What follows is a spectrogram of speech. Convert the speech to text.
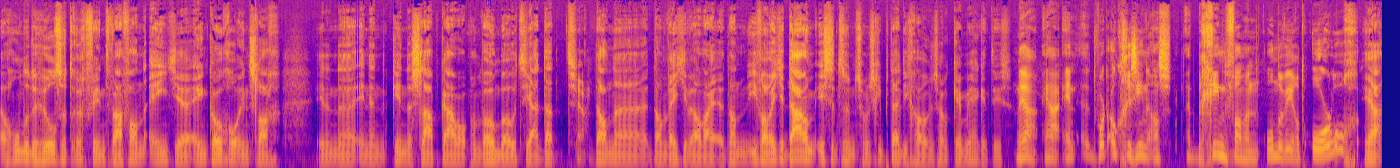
honderden hulzen terugvindt, waarvan eentje één kogelinslag in een, uh, in een kinderslaapkamer op een woonboot. Ja, dat, dan, uh, dan weet je wel waar je. Dan, in ieder geval weet je, daarom is het zo'n zo'n schietpartij die gewoon zo kenmerkend is. Ja, ja, en het wordt ook gezien als het begin van een onderwereldoorlog. Ja.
